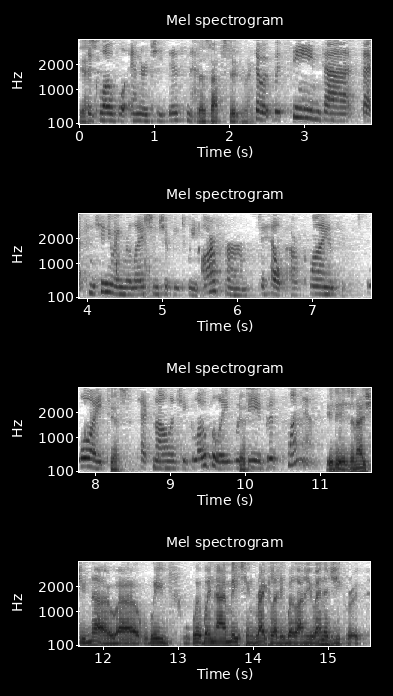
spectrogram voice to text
yes. the global energy business. That's absolutely right. So it would seem that that continuing relationship between our firms to help our clients exploit yes. technology globally would yes. be a good plan. It is, and as you know, uh, we've we're now meeting regularly with our new energy group,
